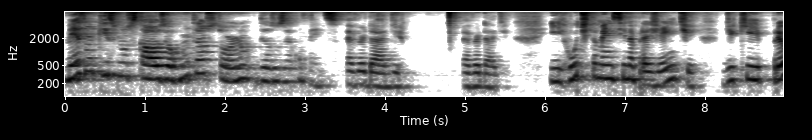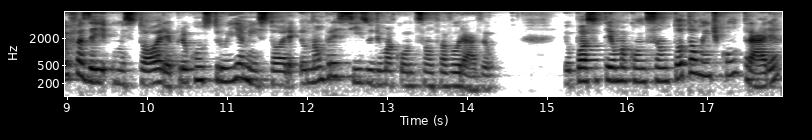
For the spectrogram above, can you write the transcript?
mesmo que isso nos cause algum transtorno, Deus nos recompensa. É verdade. É verdade. E Ruth também ensina pra gente de que para eu fazer uma história, para eu construir a minha história, eu não preciso de uma condição favorável. Eu posso ter uma condição totalmente contrária.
